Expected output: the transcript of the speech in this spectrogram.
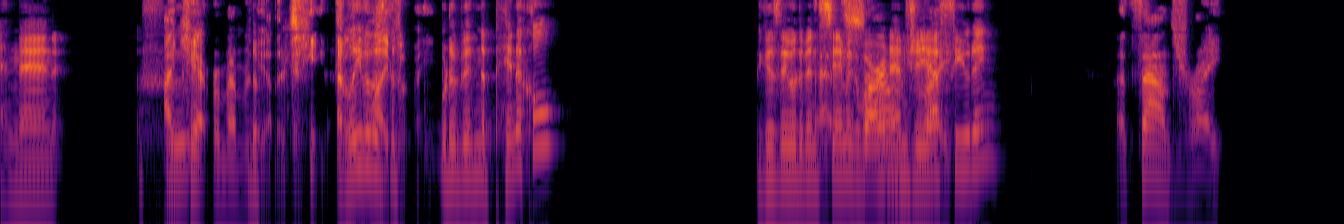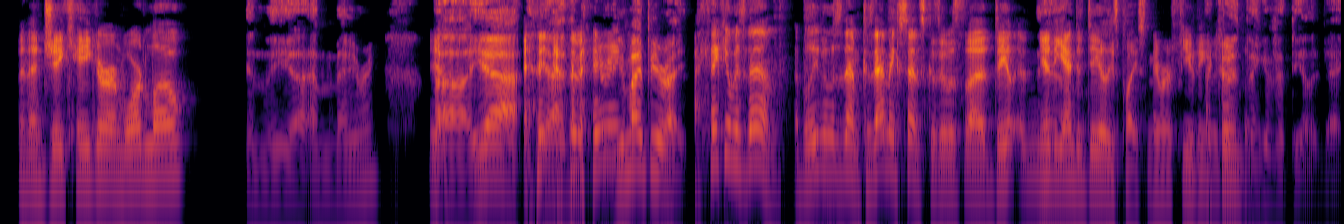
And then I can't remember the, the- other team. I believe it was the- would have been the pinnacle because they would have been That Sammy Guevara and MJF right. feuding, That sounds right and then Jake Hager and Wardlow. in the uh, MMA ring. Yeah, uh, yeah, yeah. Think you might be right. I think it was them. I believe it was them because that makes sense because it was the da- near the end of Daily's Place and they were feuding. I couldn't think of it the other day,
